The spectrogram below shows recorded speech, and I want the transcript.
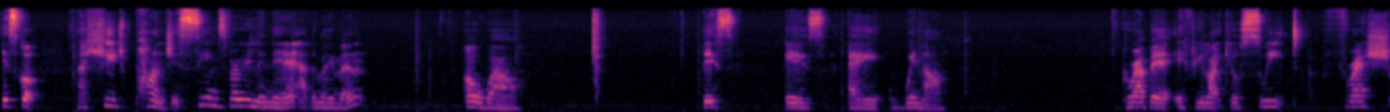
It's got a huge punch. It seems very linear at the moment. Oh, wow. This is a winner. Grab it if you like your sweet, fresh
